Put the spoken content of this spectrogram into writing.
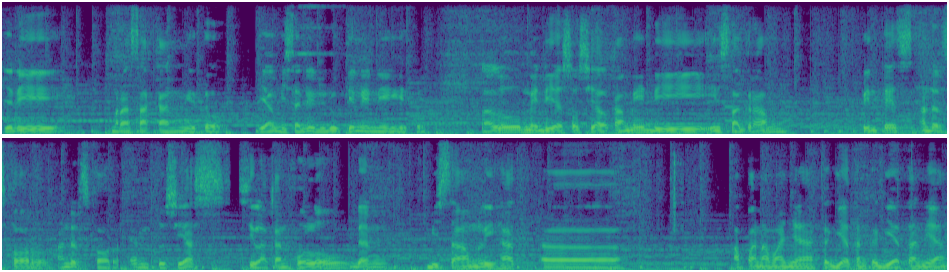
Jadi merasakan gitu yang bisa didudukin ini gitu lalu media sosial kami di Instagram vintage underscore underscore enthusiast silakan follow dan bisa melihat uh, apa namanya kegiatan-kegiatan yang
